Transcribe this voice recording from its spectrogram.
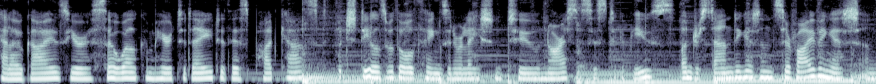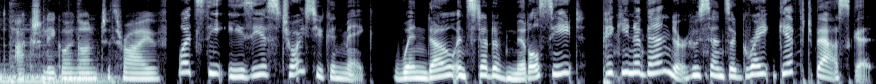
Hello, guys. You're so welcome here today to this podcast, which deals with all things in relation to narcissistic abuse, understanding it and surviving it, and actually going on to thrive. What's the easiest choice you can make? Window instead of middle seat? Picking a vendor who sends a great gift basket?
